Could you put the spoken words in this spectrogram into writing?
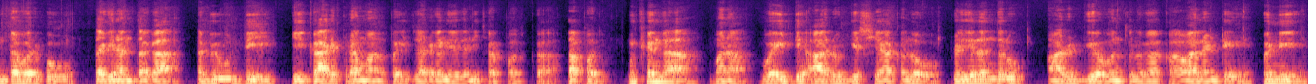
ఇంతవరకు తగినంతగా అభివృద్ధి ఈ కార్యక్రమాలపై జరగలేదని చెప్పక తప్పదు. ముఖ్యంగా మన వైద్య ఆరోగ్య శాఖలో ప్రజలందరూ ఆరోగ్యవంతులుగా కావాలంటే కొన్ని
